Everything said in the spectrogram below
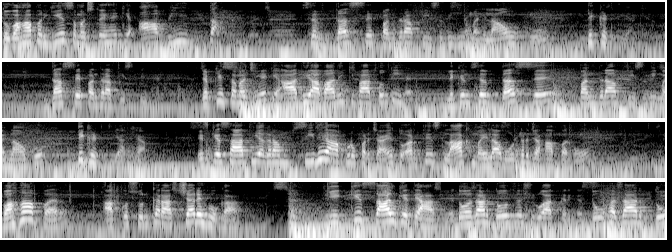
तो वहाँ पर यह समझते हैं कि अभी तक सिर्फ़ 10 से 15 फ़ीसदी ही महिलाओं को टिकट दिया गया। 10 से 15 फ़ीसदी महिला जबकि समझिए कि आधी आबादी की बात होती है, लेकिन सिर्फ़ 10 से 15 फ़ीसदी महिलाओं को टिकट दिया गया। इसके साथ ही अगर हम सीधे आंकड़ों पर जाएँ तो 38 लाख महिला वोटर जहाँ पर हों, वहाँ पर आपको सुनकर आश्चर्य होगा कि 21 साल के इतिहास में? 2002 से शुरुआत करेंगे। 2002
